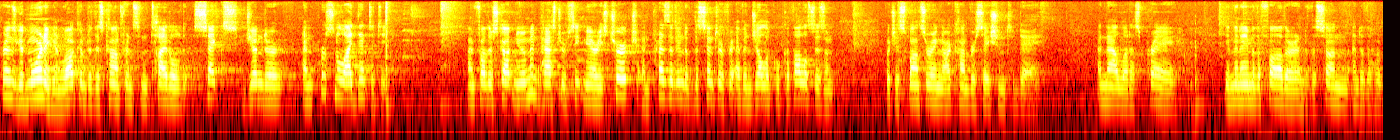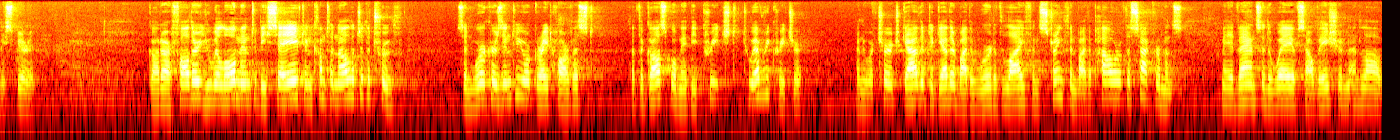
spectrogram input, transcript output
Friends, good morning and welcome to this conference entitled Sex, Gender, and Personal Identity. I'm Father Scott Newman, pastor of St. Mary's Church and president of the Center for Evangelical Catholicism, which is sponsoring our conversation today. And now let us pray in the name of the Father, and of the Son, and of the Holy Spirit. God our Father, you will all men to be saved and come to knowledge of the truth. Send workers into your great harvest that the gospel may be preached to every creature, and your church, gathered together by the word of life and strengthened by the power of the sacraments, may advance in the way of salvation and love.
